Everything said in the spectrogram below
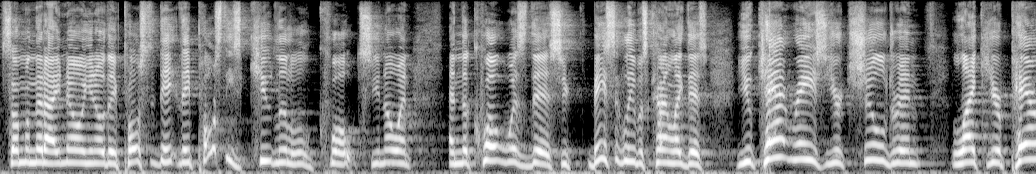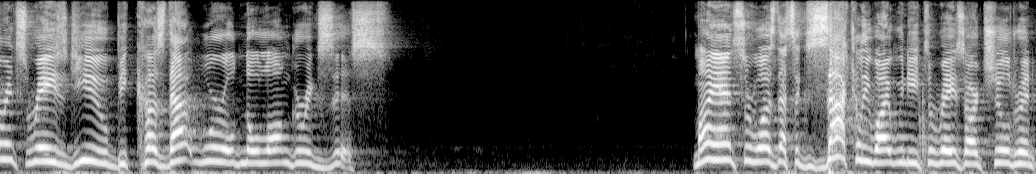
someone that I know, you know, they posted they, they post these cute little quotes, you know, and and the quote was this. You, basically, it was kind of like this You can't raise your children like your parents raised you because that world no longer exists. My answer was that's exactly why we need to raise our children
